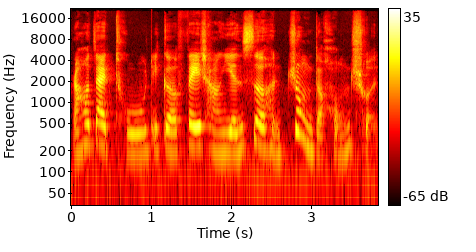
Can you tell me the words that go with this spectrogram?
然后再涂一个非常颜色很重的红唇。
